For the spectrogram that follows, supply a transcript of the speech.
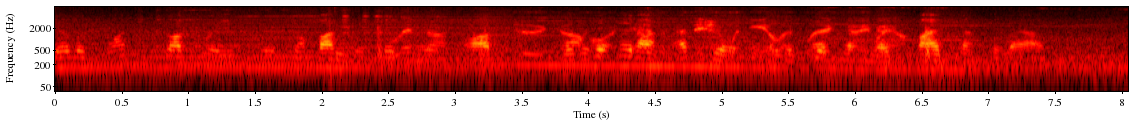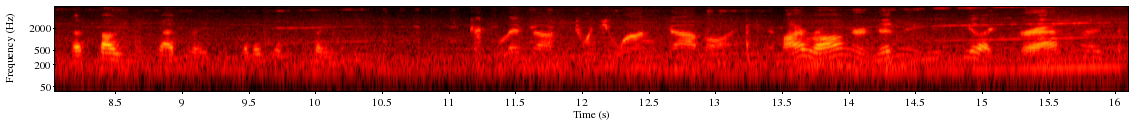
There was one there was like five. That's not even exaggeration, but it was crazy. Linda, 21, Cowboy. Am I wrong or didn't it used to be like grass right there?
